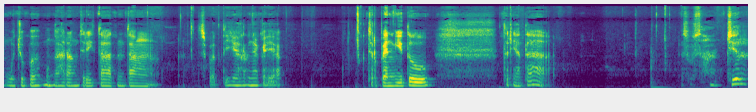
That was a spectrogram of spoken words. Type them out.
Gue coba mengarang cerita tentang seperti halnya kayak cerpen gitu. Ternyata susah anjir.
